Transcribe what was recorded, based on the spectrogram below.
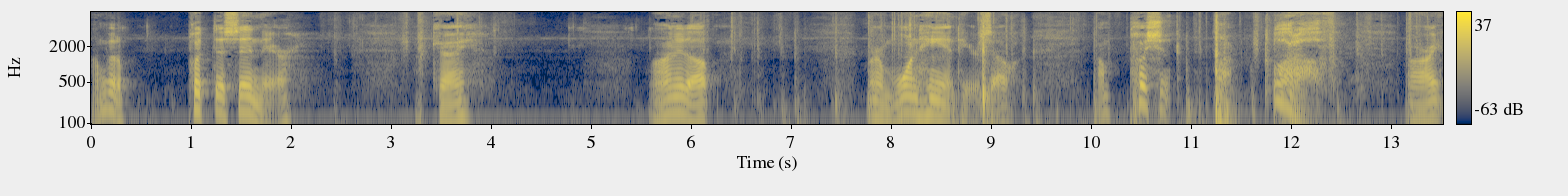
I'm going to put this in there. Okay, line it up. We're in one hand here, so I'm pushing my butt off. All right,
